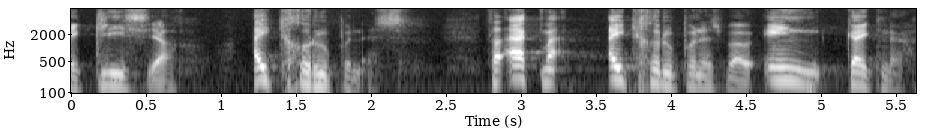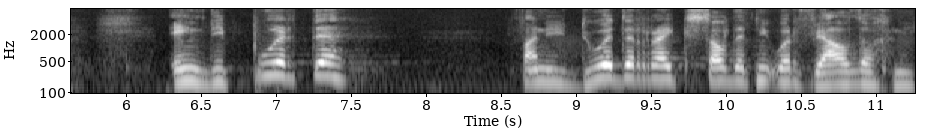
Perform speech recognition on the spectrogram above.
eklesia uitgeroepenes sal ek my uitgeroepenes bou. En kyk nou en die poorte van die doderyk sal dit nie oorweldig nie.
